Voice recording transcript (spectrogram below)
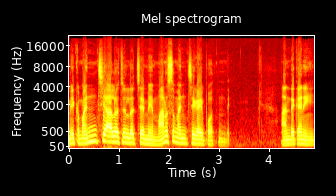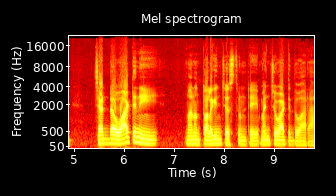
మీకు మంచి ఆలోచనలు వచ్చే మీ మనసు మంచిగా అయిపోతుంది. అందుకని చెడ్డ వాటిని మనం తొలగించేస్తుంటే మంచి వాటి ద్వారా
